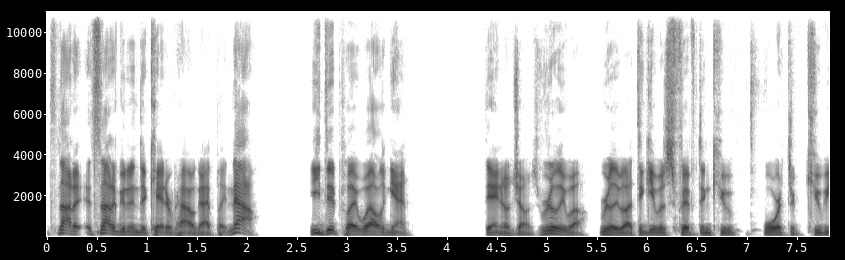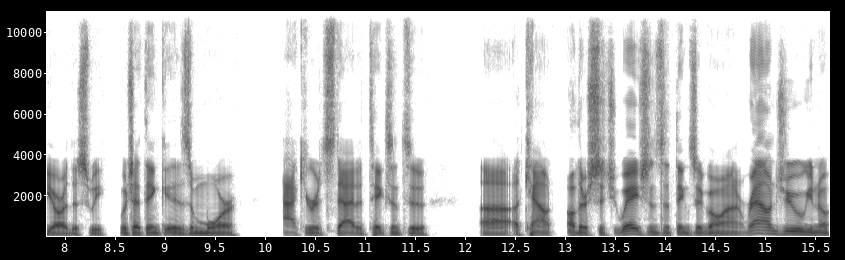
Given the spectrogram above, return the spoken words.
It's not a. It's not a good indicator of how a guy played. Now, he did play well again. Daniel Jones, really well, really well. I think he was fifth in Q, fourth or QBR this week, which I think is a more accurate stat. It takes into uh, account other situations, the things that are going on around you, you know,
